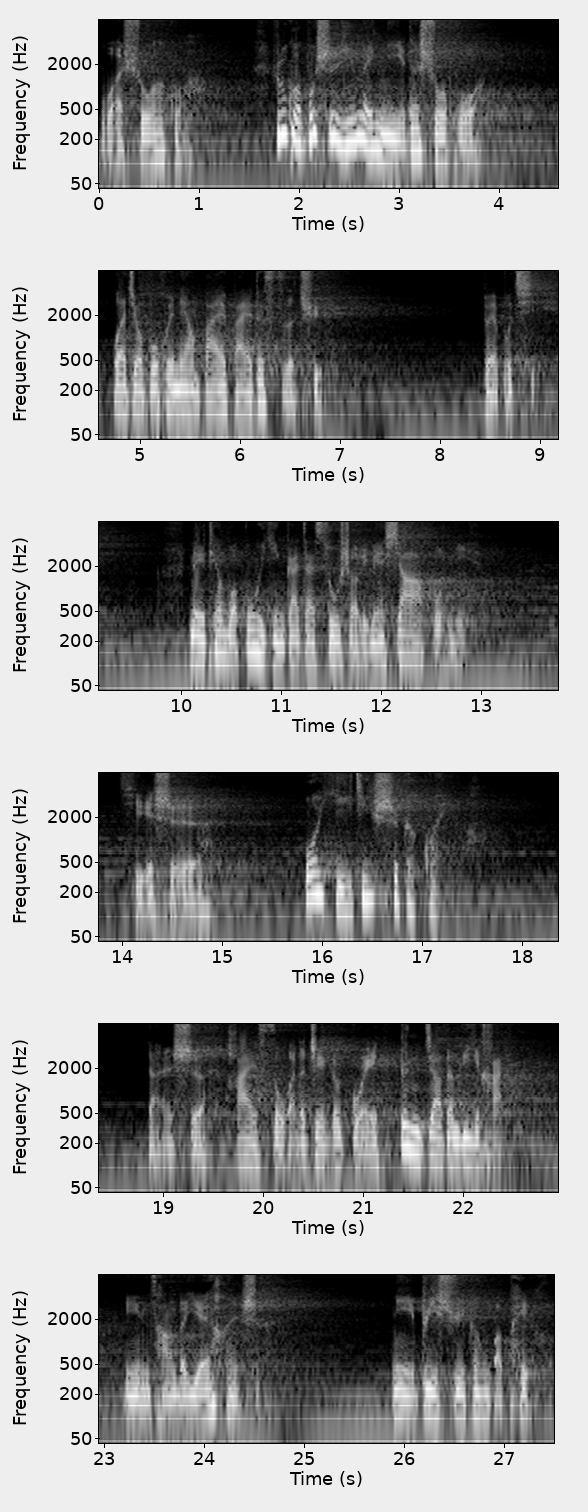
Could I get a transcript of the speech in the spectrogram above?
我。我说过，如果不是因为你的疏忽，我就不会那样白白的死去。对不起，那天我不应该在宿舍里面吓唬你。其实，我已经是个鬼。但是害死我的这个鬼更加的厉害，隐藏的也很深。你必须跟我配合，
